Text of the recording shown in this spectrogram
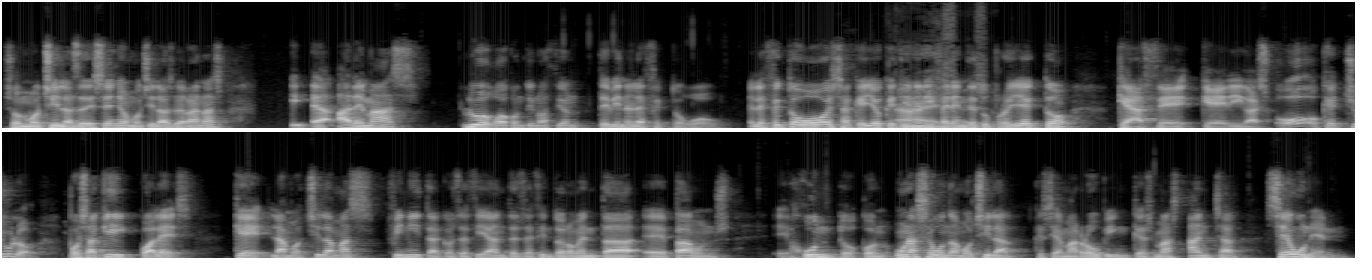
Son mochilas de diseño, mochilas veganas. Y, eh, además, luego a continuación te viene el efecto wow. El efecto wow es aquello que tiene ah, diferente tu proyecto, que hace que digas, oh, qué chulo. Pues aquí, ¿cuál es? Que la mochila más finita que os decía antes, de 190 eh, pounds, eh, junto con una segunda mochila, que se llama roping, que es más ancha, se unen,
